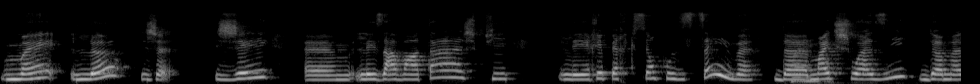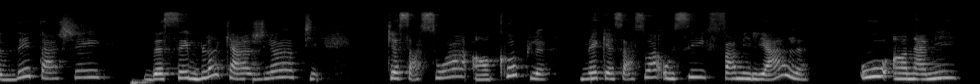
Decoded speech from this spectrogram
Mais là, j'ai euh, les avantages puis les répercussions positives de m'être choisi, de me détacher de ces blocages-là, puis que ça soit en couple, mais que ça soit aussi familial ou en ami.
